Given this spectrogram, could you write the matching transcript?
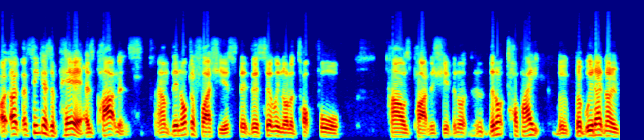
I, I think as a pair, as partners, um, they're not the flashiest. They're, they're, certainly not a top four halves partnership. They're not. They're not top eight. But, but we don't know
